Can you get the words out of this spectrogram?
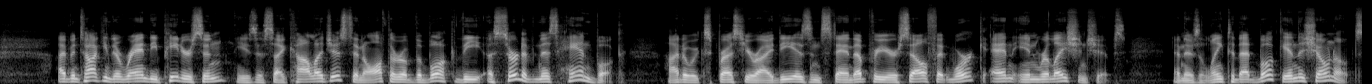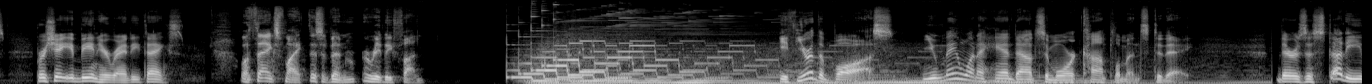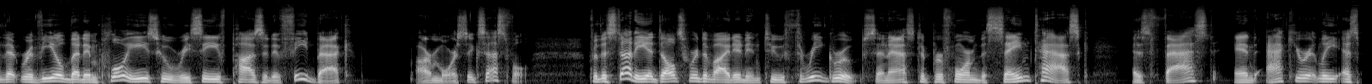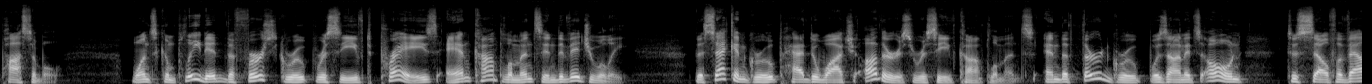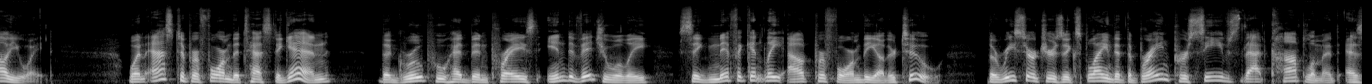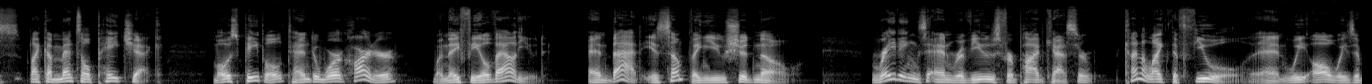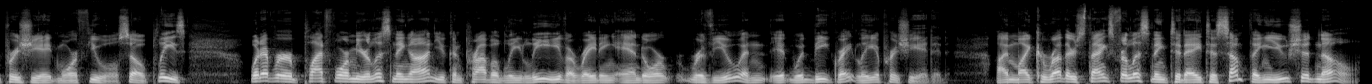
I've been talking to Randy Paterson. He's a psychologist and author of the book, The Assertiveness Handbook How to Express Your Ideas and Stand Up for Yourself at Work and in Relationships. And there's a link to that book in the show notes. Appreciate you being here, Randy. Thanks. Well, thanks, Mike. This has been really fun. If you're the boss, you may want to hand out some more compliments today. There is a study that revealed that employees who receive positive feedback are more successful. For the study, adults were divided into three groups and asked to perform the same task as fast and accurately as possible. Once completed, the first group received praise and compliments individually. The second group had to watch others receive compliments, and the third group was on its own to self evaluate. When asked to perform the test again, the group who had been praised individually significantly outperformed the other two. The researchers explained that the brain perceives that compliment as like a mental paycheck. Most people tend to work harder when they feel valued, and that is something you should know. Ratings and reviews for podcasts are kind of like the fuel, and we always appreciate more fuel. So please Whatever platform you're listening on, you can probably leave a rating and or review and it would be greatly appreciated. I'm Mike Carruthers. Thanks for listening today to Something You Should Know.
